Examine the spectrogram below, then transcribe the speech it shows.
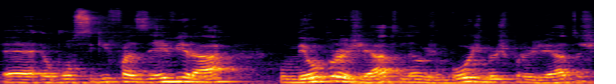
é, eu consegui fazer virar o meu projeto, né, os, os meus projetos,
